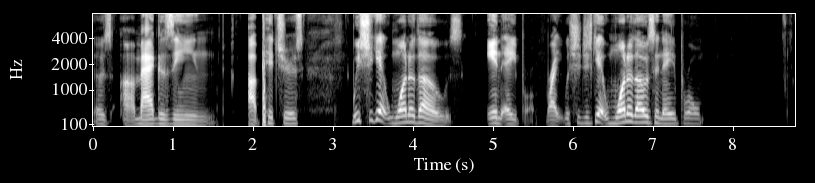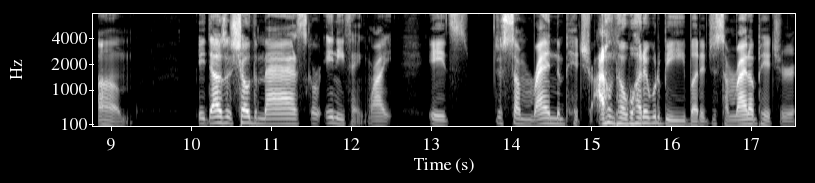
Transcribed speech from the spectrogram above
those uh, magazine uh, pictures. We should get one of those in April, right? We should just get one of those in April um, it doesn't show the mask or anything, right? It's just some random picture. I don't know what it would be, but it's just some random picture.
